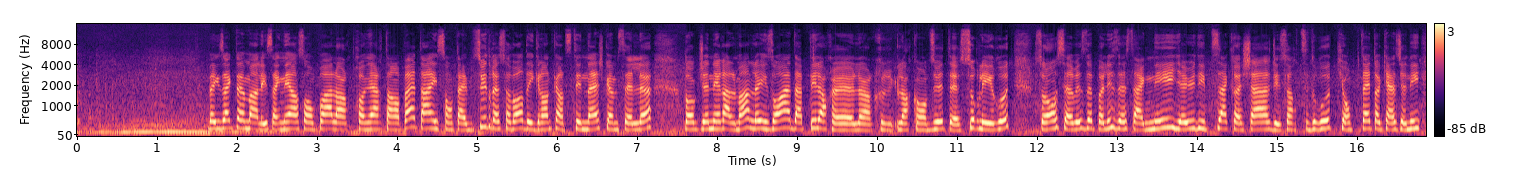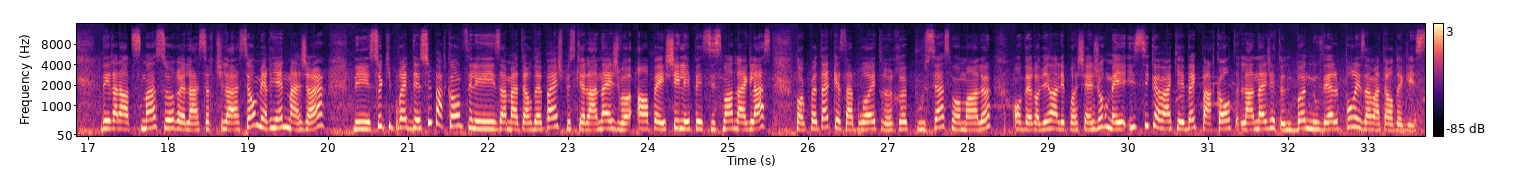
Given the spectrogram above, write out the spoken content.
Ben, exactement. Les Saguenay n'en sont pas à leur première tempête. Hein. Ils sont habitués de recevoir des grandes quantités de neige comme celle-là. Donc, généralement, là, ils ont adapté leur, euh, leur, leur, conduite euh, sur les routes. Selon le service de police de Saguenay, il y a eu des petits accrochages, des sorties de route qui ont peut-être occasionné des ralentissements sur euh, la circulation, mais rien de majeur. Les, ceux qui pourraient être déçus, par contre, c'est les amateurs de pêche, puisque la neige va empêcher l'épaississement de la glace. Donc, peut-être que ça pourra être repoussé à ce moment-là. On verra bien dans les prochains jours. Mais ici, comme à Québec, par contre, la neige est une bonne nouvelle pour les amateurs de glisse.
